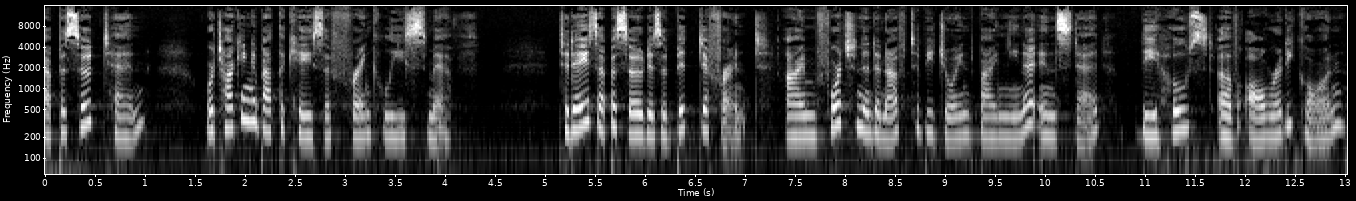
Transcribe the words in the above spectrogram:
Episode 10, we're talking about the case of Frank Lee Smith. Today's episode is a bit different. I'm fortunate enough to be joined by Nina Innsted, the host of Already Gone,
